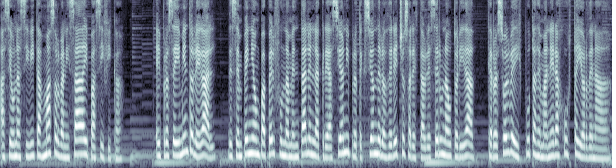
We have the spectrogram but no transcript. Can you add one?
hacia una civitas más organizada y pacífica. El procedimiento legal desempeña un papel fundamental en la creación y protección de los derechos al establecer una autoridad que resuelve disputas de manera justa y ordenada.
